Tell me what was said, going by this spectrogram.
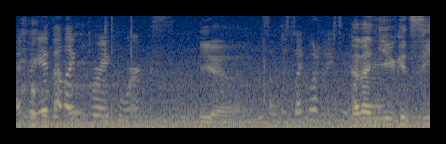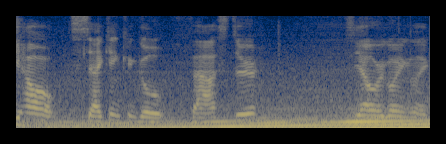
I forget that like brake works. Yeah. So I'm just like, what do I do? And then you can see how second can go faster. See how we're going like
